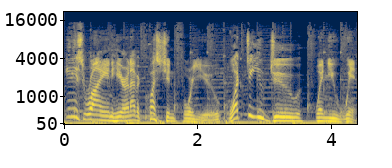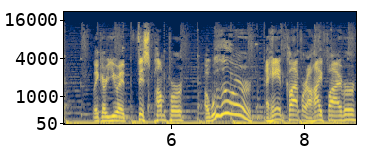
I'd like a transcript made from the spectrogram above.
It is Ryan here, and I have a question for you. What do you do when you win? Like, are you a fist pumper? A woohooer, a hand clapper, a high fiver.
